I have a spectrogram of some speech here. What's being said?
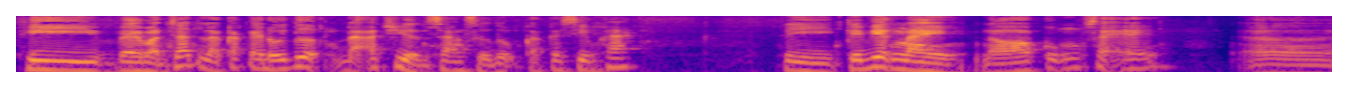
thì về bản chất là các cái đối tượng đã chuyển sang sử dụng các cái sim khác. Thì cái việc này nó cũng sẽ ờ,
